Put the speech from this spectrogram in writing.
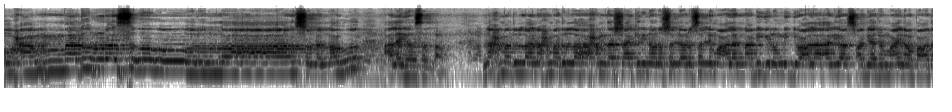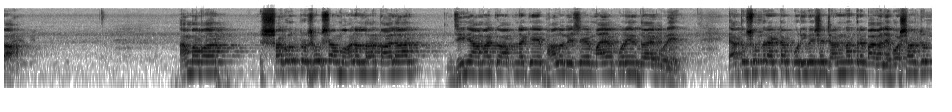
মুহাম্মাদুর রাসূলুল্লাহ সাল্লাল্লাহু আলাইহি ওয়াসাল্লাম। নাহমাদুল্লাহ নাহমাদুল্লাহ, হামদা শাকিরিন ওয়া নুসাল্লি ওয়া নুসাল্লিমু আলা নাবিয়িল উম্মি ওয়া আলা আলিহি ওয়া সাহবিহি আজমাইন বাদা। আমাবার সকল প্রশংসা মহান আল্লাহ তালার যিনি আমাকে আপনাকে ভালোবেসে মায়া করে, দয়া করে এত সুন্দর একটা পরিবেশে জান্নাতের বাগানে বসার জন্য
